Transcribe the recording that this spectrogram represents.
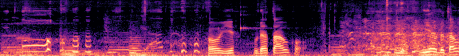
Itu. Di atas. Oh iya, udah tahu kok. Iya, iya udah tahu.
